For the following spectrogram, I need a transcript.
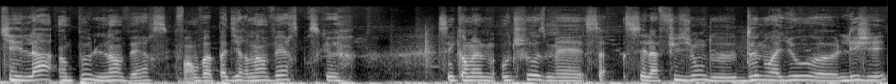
qui est là un peu l'inverse. Enfin, on va pas dire l'inverse parce que c'est quand même autre chose, mais c'est la fusion de deux noyaux euh, légers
